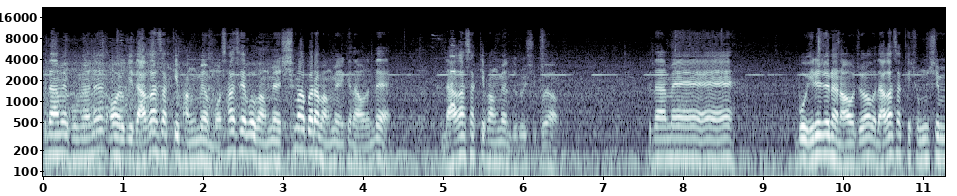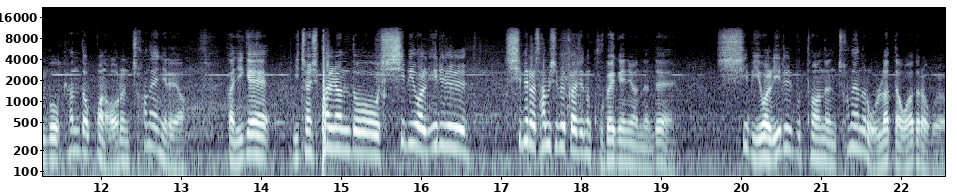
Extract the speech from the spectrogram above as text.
그 다음에 보면은 어 여기 나가사키 방면 뭐 사세보 방면 시마바라 방면 이렇게 나오는데 나가사키 방면 누르시고요. 그 다음에 뭐 이래저래 나오죠. 나가사키 중심부 편도권 어른 1000엔이래요. 그러니까 이게 2018년도 12월 1일 11월 30일까지는 900엔이었는데 12월 1일부터는 1000엔으로 올랐다고 하더라고요.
